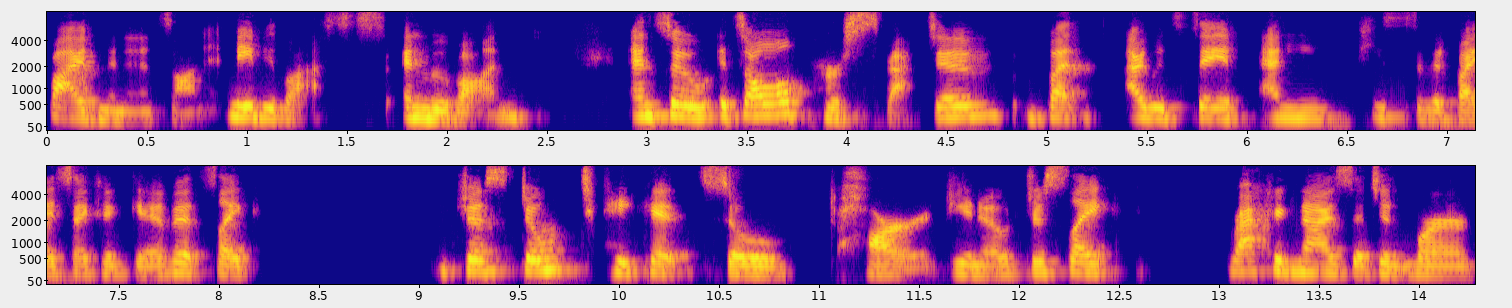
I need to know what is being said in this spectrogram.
five minutes on it, maybe less, and move on. And so it's all perspective. But I would say if any piece of advice I could give, it's like just don't take it so hard, you know, just like recognize it didn't work,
